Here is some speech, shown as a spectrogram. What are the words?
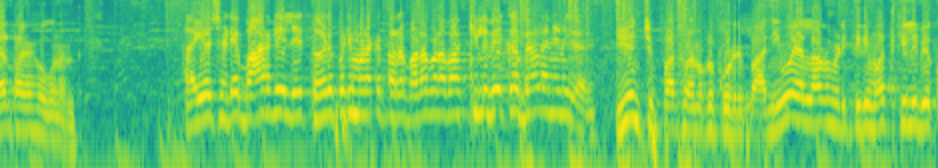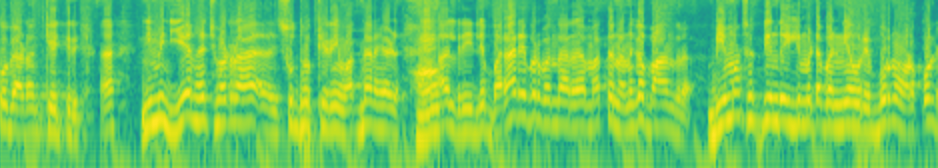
ದಂಟ್ರಾಗ ಹೋಗುನಂತ. ಅಯ್ಯೋ ಸಡೆ ಬಾರ್ಲಿ ಇಲ್ಲಿ ತರ್ಡ್ ಪಟ್ಟಿ ಮಾಡಕತ್ತಾರ. ಬಡ ಬಡ ಬಾ ಕಿಲ್ ಬೇಕ ಬೇಡ ನಿನಗ. ಏನ್ ಚಿಪ್ಪಾರ್ ಸೊಳ್ಳೆ ಮಕ್ಳು ಕೊಡ್ರಿಪ್ಪ? ನೀವು ಎಲ್ಲಾರು ಹೊಡಿತೀರಿ ಮತ್ ಕಿಲಿ ಬೇಕೋ ಬೇಡ ಅಂತ ಕೇಳ್ತೀರಿ. ನಿಮ್ಮಿಂದ ಏನ್ ಹಚ್ಚಿ ಹೊಡ್ರ ಸುದ್ದ ಹೋಗ್ತೀರಿ ನೀವು ಅದ್ನಾರ ಹೇಳ. ಅಲ್ರಿ ಇಲ್ಲಿ ಬರಾರ ಇಬ್ಬರು ಬಂದಾರ ಮತ್ತ ನನಗ ಬಾ ಅಂದ್ರ. ಭೀಮಾ ಶಕ್ತಿಯಿಂದ ಇಲ್ಲಿ ಮಟ್ಟ ಬನ್ನಿ ಅವ್ರ ಇಬ್ಬರನ್ನ ಹೊಡ್ಕೊಂಡ್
